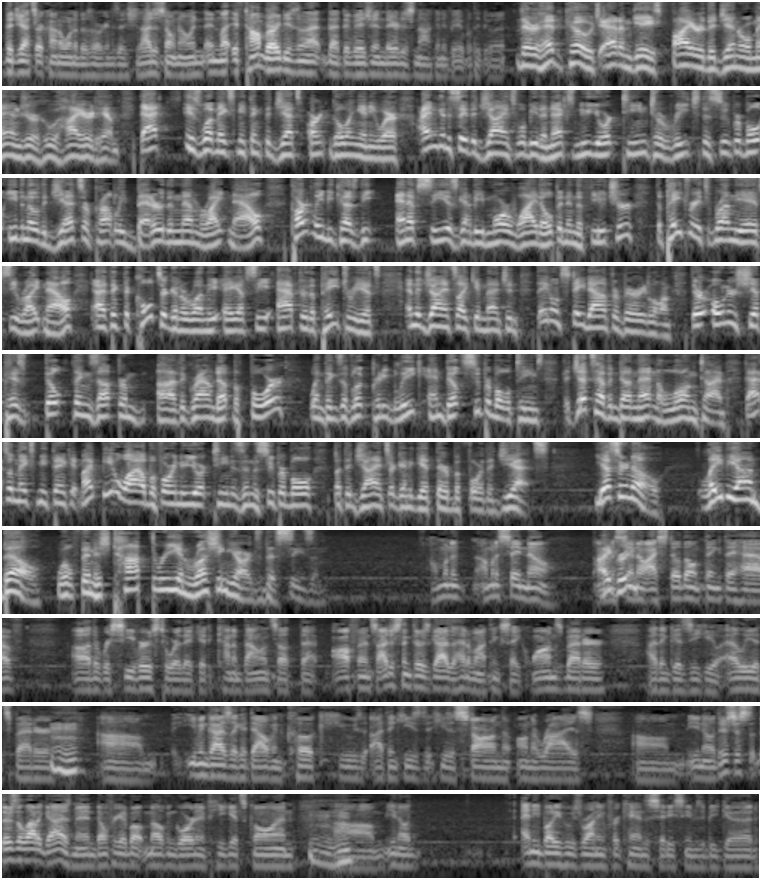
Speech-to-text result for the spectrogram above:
the Jets are kind of one of those organizations. I just don't know. And, and if Tom Brady's in that, that division, they're just not going to be able to do it. Their head coach, Adam Gase, fired the general manager who hired him. That is what makes me think the Jets aren't going anywhere. I'm going to say the Giants will be the next New York team to reach the Super Bowl, even though the Jets are probably better than them right now, partly because the NFC is going to be more wide open in the future. The Patriots run the AFC right now, and I think the Colts are going to run the AFC after the Patriots. And the Giants, like you mentioned, they don't stay down for very long. Their ownership has built things up from uh, the ground up before when things have looked pretty bleak and built Super Bowl teams. The Jets haven't done that in a long time. That's what makes me think it might be a while before a New York team is in the Super Bowl, but the Giants are going to get there before the Jets. Yes or no? Le'Veon Bell will finish top three in rushing yards this season. I'm gonna I'm gonna say no. I'm I agree. Say no, I still don't think they have uh, the receivers to where they could kind of balance out that offense. I just think there's guys ahead of them. I think Saquon's better. I think Ezekiel Elliott's better. Mm-hmm. Um, even guys like a Dalvin Cook, who's I think he's he's a star on the on the rise. Um, you know, there's just there's a lot of guys, man. Don't forget about Melvin Gordon if he gets going. Mm-hmm. Um, you know, anybody who's running for Kansas City seems to be good.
